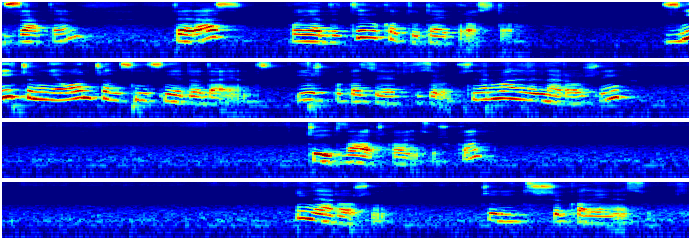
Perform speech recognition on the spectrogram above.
zatem teraz pojadę tylko tutaj prosto. Z niczym nie łącząc, nic nie dodając. Już pokazuję, jak to zrobić. Normalny narożnik, czyli dwa oczka łańcuszka i narożnik, czyli trzy kolejne słupki.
